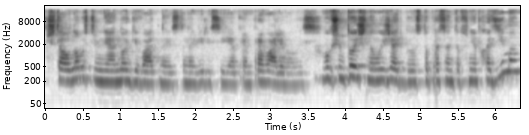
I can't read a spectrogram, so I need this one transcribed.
Читала новости, у меня ноги ватные становились, и я прям проваливалась. В общем, точно уезжать было сто процентов необходимо.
